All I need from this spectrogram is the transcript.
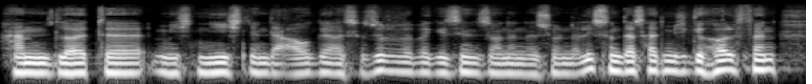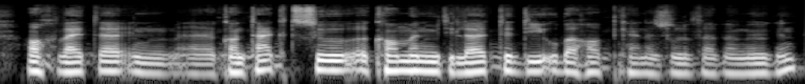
haben Leute mich nicht in der Auge als Asylwerber gesehen, sondern als Journalist und das hat mich geholfen, auch weiter in äh, Kontakt zu kommen mit den Leuten, die überhaupt keine Asylwerber mögen.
